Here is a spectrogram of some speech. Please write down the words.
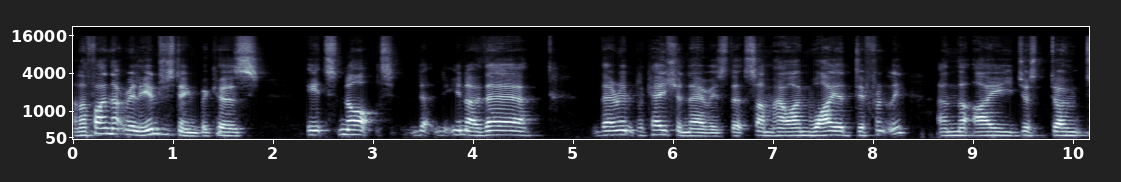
And I find that really interesting because it's not, you know, their their implication there is that somehow I'm wired differently and that I just don't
